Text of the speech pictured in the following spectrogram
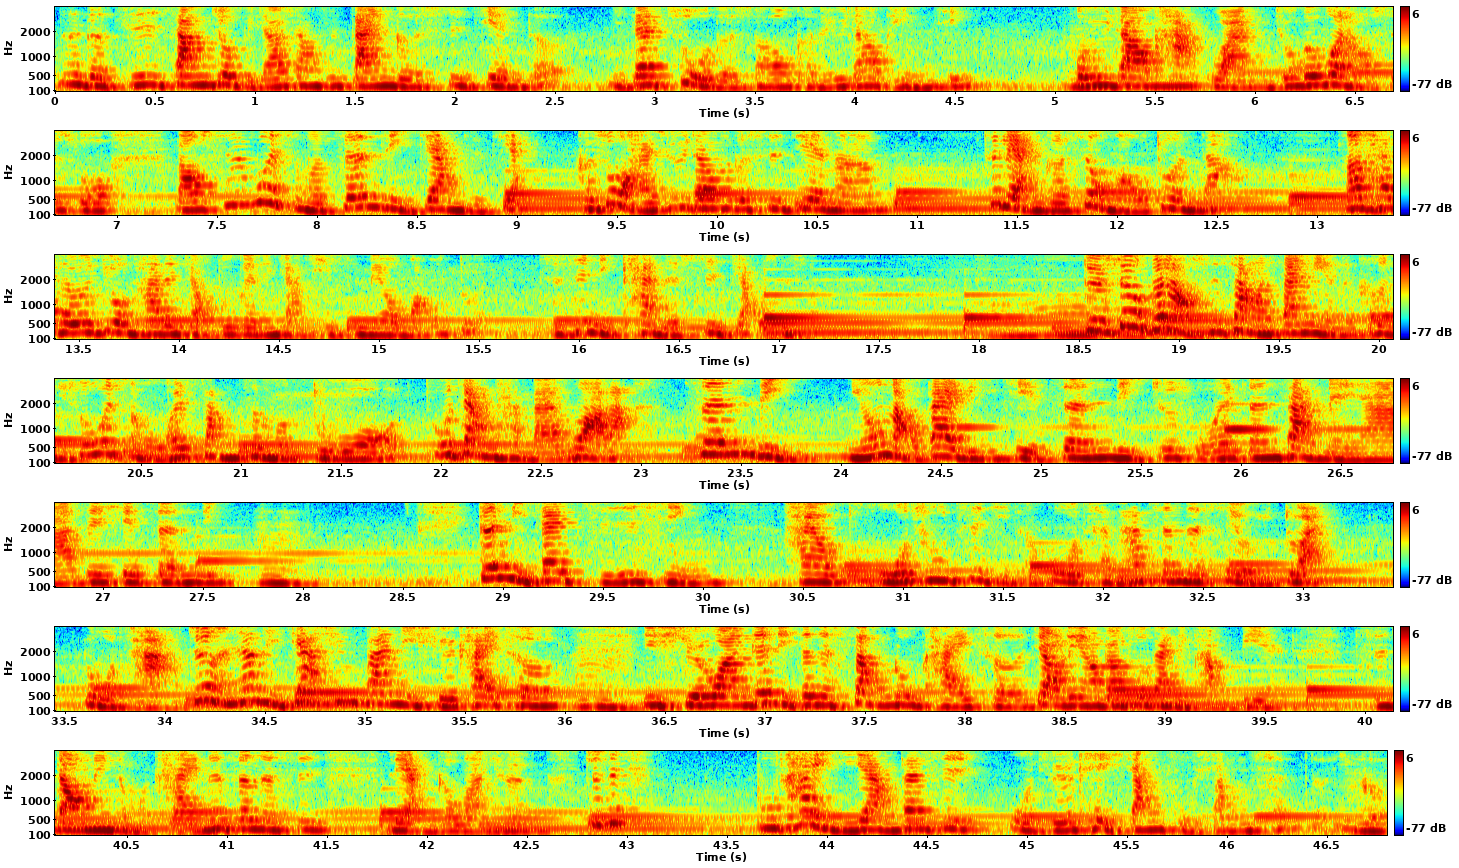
那个智商就比较像是单个事件的。你在做的时候，可能遇到瓶颈，或遇到卡关，你就会问老师说：“老师，为什么真理这样子讲？可是我还是遇到这个事件呢、啊？这两个是有矛盾的。”然后他才会用他的角度跟你讲，其实没有矛盾，只是你看的视角是什么。对，所以我跟老师上了三年的课，你说为什么我会上这么多？我讲坦白话啦，真理，你用脑袋理解真理，就所谓真善美啊这些真理，嗯，跟你在执行。还有活出自己的过程，它真的是有一段落差，就很像你驾训班，你学开车，嗯，你学完跟你真的上路开车，教练要不要坐在你旁边指导你怎么开？那真的是两个完全就是不太一样，但是我觉得可以相辅相成的一个、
